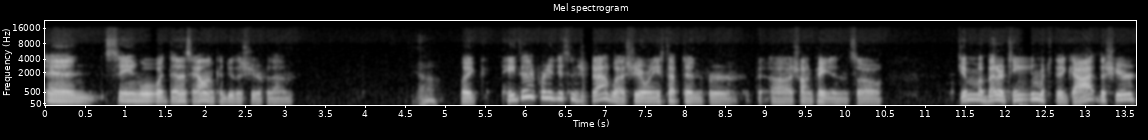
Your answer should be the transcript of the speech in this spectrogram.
and seeing what Dennis Allen can do this year for them. Yeah. Like he did a pretty decent job last year when he stepped in for uh, Sean Payton. So give him a better team, which they got this year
